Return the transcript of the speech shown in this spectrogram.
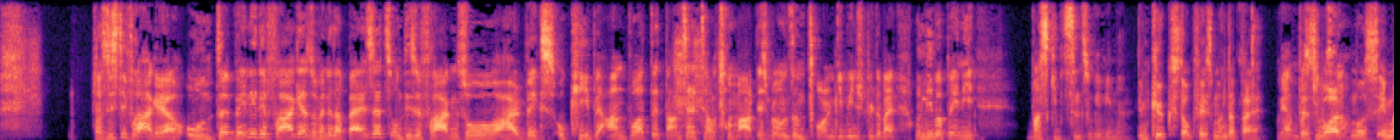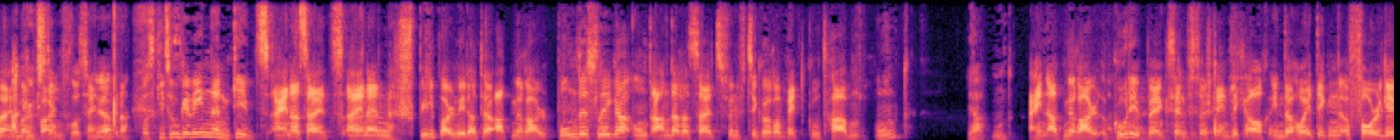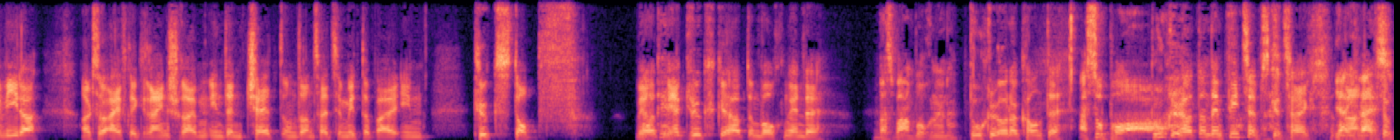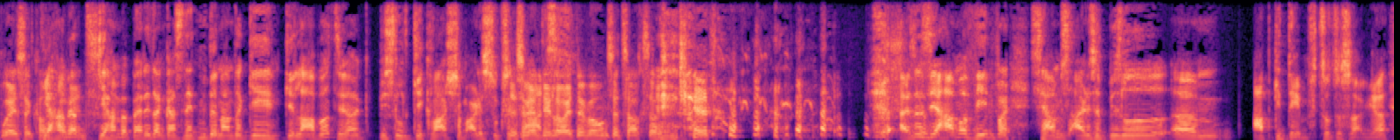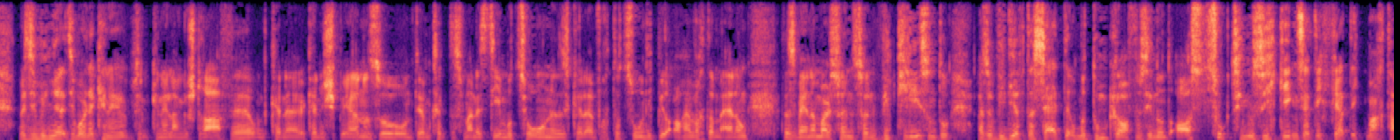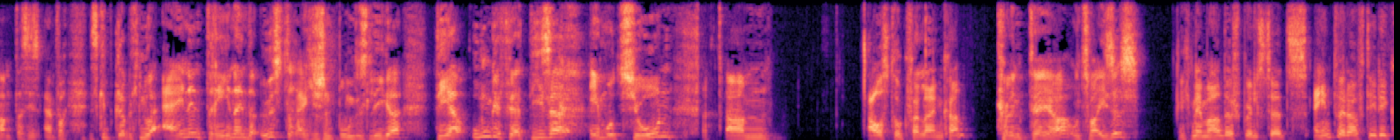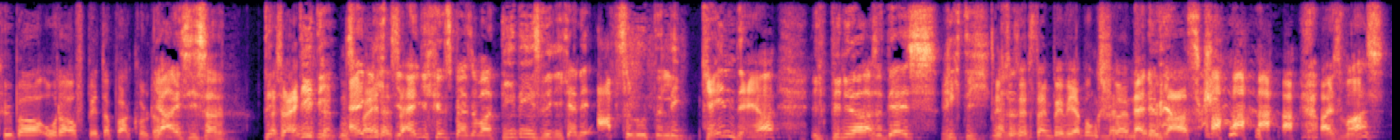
Das ist die Frage, ja. Und äh, wenn ihr die Frage, also wenn ihr dabei seid und diese Fragen so halbwegs okay beantwortet, dann seid ihr automatisch bei unserem tollen Gewinnspiel dabei. Und lieber Benny, was gibt's denn zu gewinnen? Im Glückstopf ist man dabei. Ja, das Wort da? muss immer Ah, einmal Glückstopf. fallen pro Sendung. Ja. Genau. Zu gewinnen gibt's einerseits einen Spielball wieder der Admiral Bundesliga und andererseits 50 Euro Wettguthaben und Ja, und? ein Admiral Goodie Bag selbstverständlich auch in der heutigen Folge wieder. Also eifrig reinschreiben in den Chat und dann seid ihr mit dabei im Glückstopf. Wer Okay. hat mehr Glück gehabt am Wochenende? Was war am Wochenende? Tuchel oder Conte? Ach so, boah. Tuchel hat dann den Bizeps gezeigt Ja, ich weiß. auf der Die haben, ja, Pressekonferenz. die haben ja beide dann ganz nett miteinander ge gelabert, ja, ein bisschen gequatscht, haben alles so gesagt. Das werden die Leute bei uns jetzt auch sagen im Chat. Also sie haben auf jeden Fall, sie haben es alles ein bisschen ähm, abgedämpft sozusagen, ja. Weil sie ja, sie wollen ja keine, keine lange Strafe und keine, keine Sperren und so. Und die haben gesagt, das waren jetzt die Emotionen, das gehört einfach dazu. Und ich bin auch einfach der Meinung, dass wenn einmal so ein, so ein Wickel ist und du, also wie die auf der Seite immer dumm gelaufen sind und auszuckt sind und sich gegenseitig fertig gemacht haben, das ist einfach, es gibt glaube ich nur einen Trainer in der österreichischen Bundesliga, der ungefähr dieser Emotion ähm, Ausdruck verleihen kann. könnte, ja. Und zwar ist es, Ich nehme an, du spielst jetzt entweder auf Didi Küber oder auf Peter Packel. Ja, es ist ein. Also eigentlich Didi, könnten's eigentlich, beide sein. eigentlich könnte es beide sein, aber Didi ist wirklich eine absolute Legende, ja. Ich bin ja, also der ist richtig. Ist das Also, jetzt ein Bewerbungsschreiben Nein, für den du- Lask? als was?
